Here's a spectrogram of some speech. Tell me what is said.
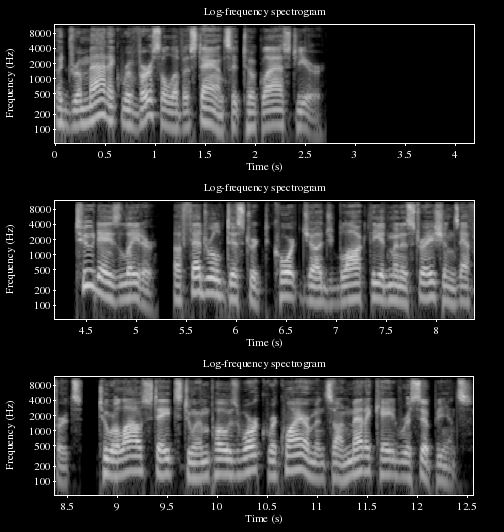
a dramatic reversal of a stance it took last year. Two days later, a federal district court judge blocked the administration's efforts to allow states to impose work requirements on Medicaid recipients.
